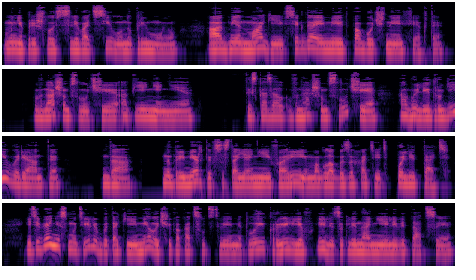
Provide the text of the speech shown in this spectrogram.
мне пришлось сливать силу напрямую, а обмен магией всегда имеет побочные эффекты. В нашем случае опьянение. Ты сказал «в нашем случае», а были и другие варианты? Да. Например, ты в состоянии эйфории могла бы захотеть полетать и тебя не смутили бы такие мелочи, как отсутствие метлы, крыльев или заклинание левитации.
